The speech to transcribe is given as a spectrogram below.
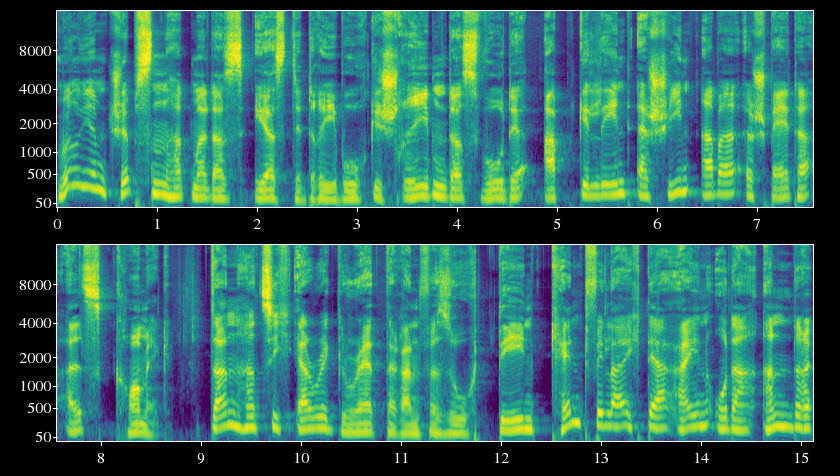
William Gibson hat mal das erste Drehbuch geschrieben, das wurde abgelehnt, erschien aber später als Comic. Dann hat sich Eric Red daran versucht. Den kennt vielleicht der ein oder andere.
